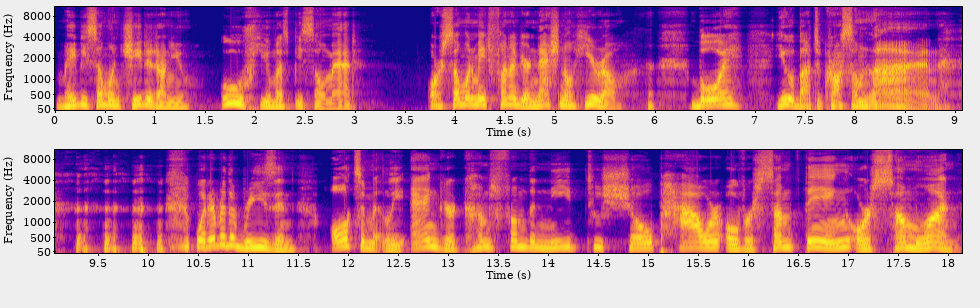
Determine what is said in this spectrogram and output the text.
Maybe someone cheated on you. Ooh, you must be so mad. Or someone made fun of your national hero. Boy, you about to cross some line. Whatever the reason, ultimately anger comes from the need to show power over something or someone.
